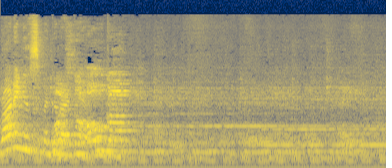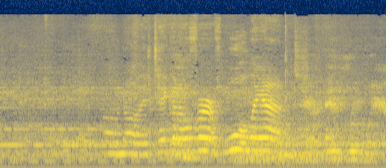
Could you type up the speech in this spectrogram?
Running isn't a good What's the idea. holdup? Oh no, they've taken over Wool Land. They're everywhere.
